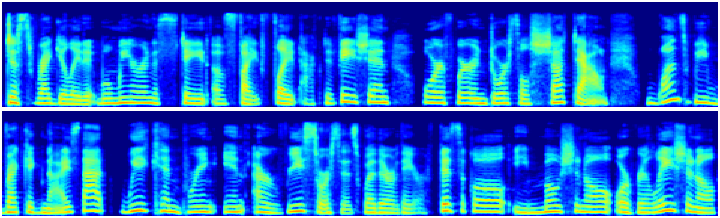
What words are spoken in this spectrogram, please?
dysregulated, when we are in a state of fight flight activation, or if we're in dorsal shutdown. Once we recognize that, we can bring in our resources, whether they are physical, emotional, or relational,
